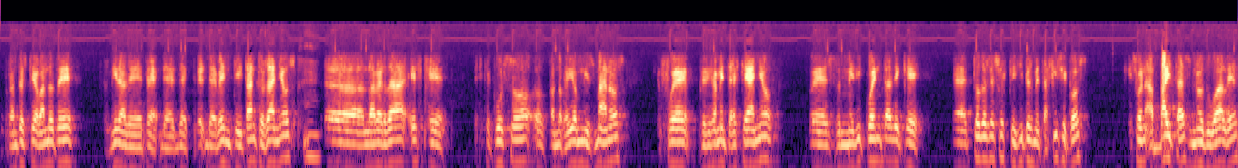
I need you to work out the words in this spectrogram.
Por lo tanto, estoy hablándote mira, de, de, 20 y tantos años, mm. uh, la verdad es que este curso, cuando cayó en mis manos, fue precisamente este año, pues me di cuenta de que uh, todos esos principios metafísicos, que son abaitas, no duales,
